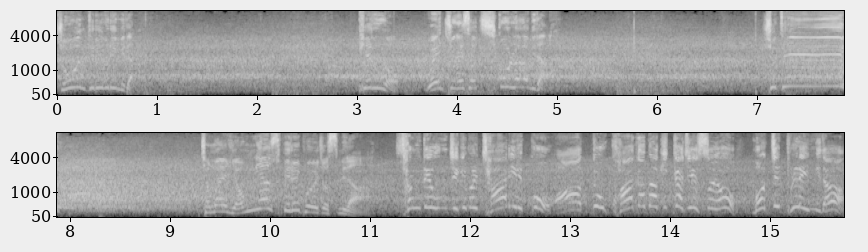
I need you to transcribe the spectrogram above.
좋은 드리블입니다. 필로 왼쪽에서 치고 올라갑니다. 슈팅! 정말 영리한 수비를 보여줬습니다. 상대 움직임을 잘 읽고 아, 또 과감하기까지 했어요. 멋진 플레이입니다.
